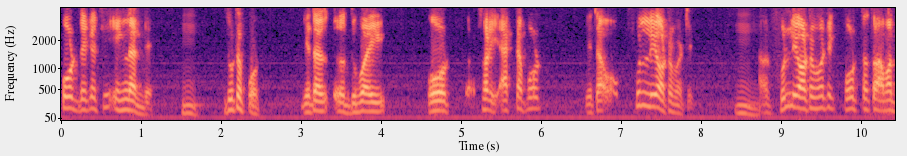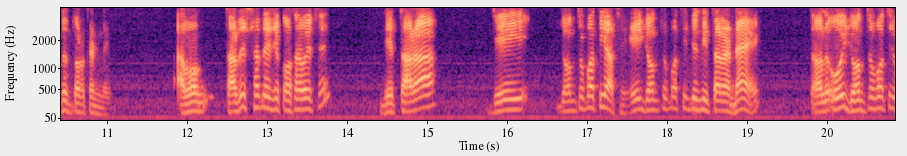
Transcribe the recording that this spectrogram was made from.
পোর্ট দেখেছি ইংল্যান্ডে। দুটো পোর্ট যেটা দুবাই পোর্ট সরি একটা পোর্ট যেটা ফুললি অটোমেটিক হুম। ফুললি অটোমেটিক পোর্টটা তো আমাদের দরকার নেই। এবং তাদের সাথে যে কথা হয়েছে যে তারা যেই যন্ত্রপাতি আছে এই যন্ত্রপাতি যদি তারা নেয় তাহলে ওই যন্ত্রপাতির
